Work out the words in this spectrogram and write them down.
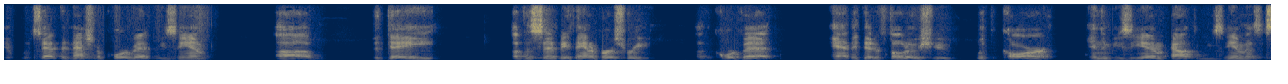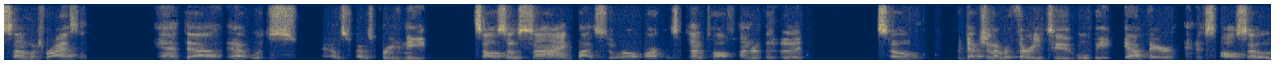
It was at the National Corvette Museum um, the day of the 70th anniversary of the Corvette, and they did a photo shoot with the car in the museum, out the museum as the sun was rising, and uh, that was that was that was pretty neat. It's also signed by Zora Arkus-Duntov under the hood. So production number 32 will be out there. And it's also,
